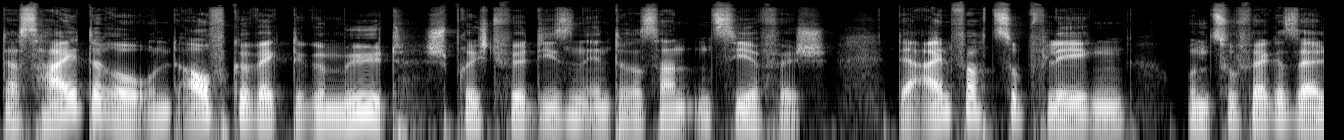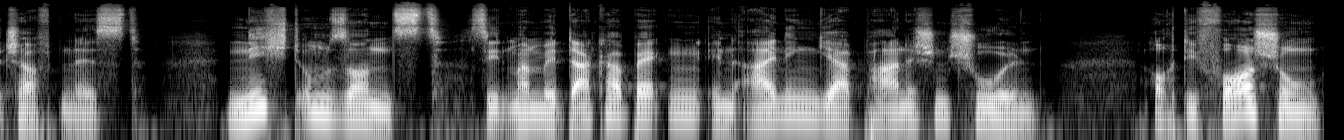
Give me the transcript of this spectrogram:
Das heitere und aufgeweckte Gemüt spricht für diesen interessanten Zierfisch, der einfach zu pflegen und zu vergesellschaften ist. Nicht umsonst sieht man Medaka-Becken in einigen japanischen Schulen. Auch die Forschung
